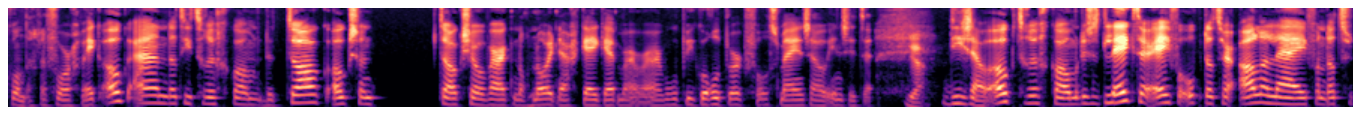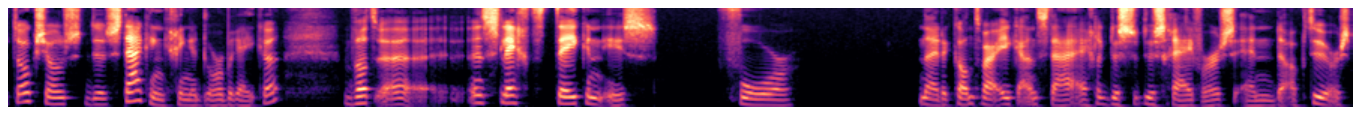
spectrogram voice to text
kondigde vorige week ook aan dat hij terugkwam. De Talk, ook zo'n talkshow waar ik nog nooit naar gekeken heb, maar waar Whoopi Goldberg volgens mij in zou inzitten. Ja, Die zou ook terugkomen. Dus het leek er even op dat er allerlei van dat soort talkshows de staking gingen doorbreken. Wat eh, een slecht teken is voor nou, de kant waar ik aan sta, eigenlijk. Dus de schrijvers en de acteurs.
